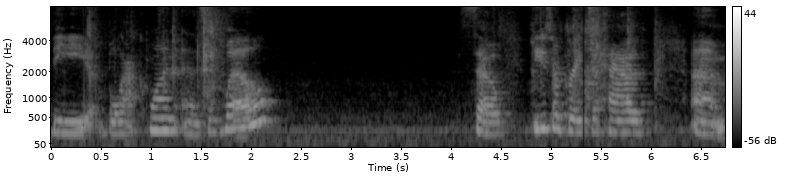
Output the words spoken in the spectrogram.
the black one as well. So these are great to have, um,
